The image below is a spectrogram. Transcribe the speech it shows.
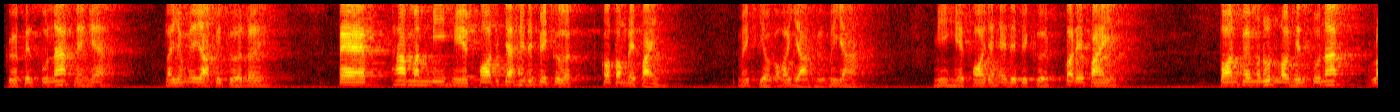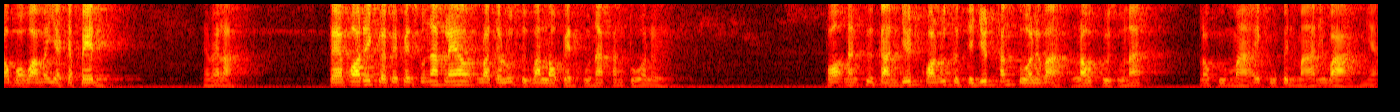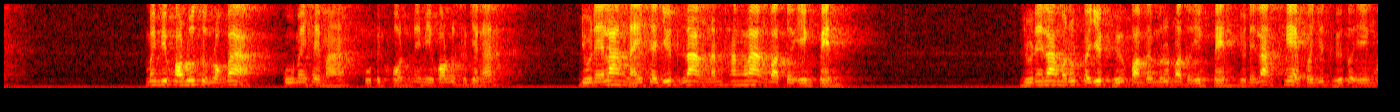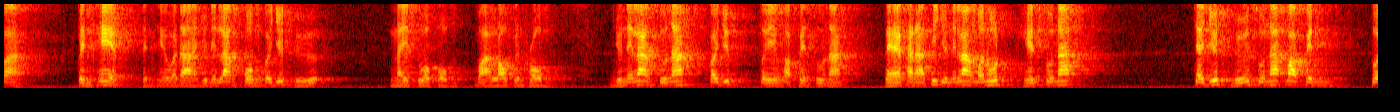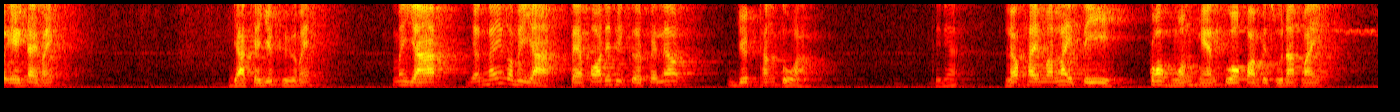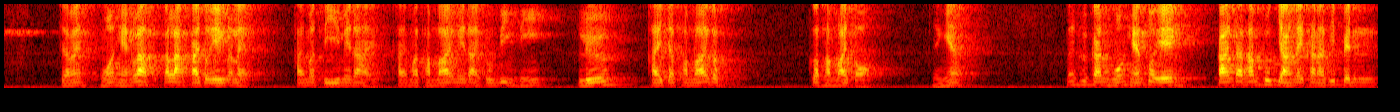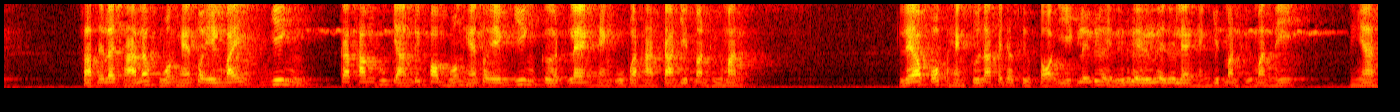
เกิดเป็นสุนัขอย่างเงี้ย เรายังไม่อยากไปเกิดเลย แต่ถ้ามันมีเหตุพอที่จะให้ได้ไปเกิดก็ต้องได้ไป ไม่เกี่ยวกับว่าอยากหรือไม่อยาก มีเหตุพอจะให้ได้ไปเกิดก็ได้ไป ตอนเป็นมนุษย์เราเห็นสุนัข เราบอกว่าไม่อยากจะเป็นใช่ไหมล่ะ แต่พอได้เกิดไปเป็นสุนัขแล้ว เราจะรู้สึกว่าเราเป็นสุนัขทั้งตัวเลย เพราะนั้นคือการยึดความรู้สึกจะยึดทั้งตัวเลยว่า เราคือสุนัข เราคือหมาไอ้กูเป็นหมานี่วาอย่างเงี้ยไม่มีความรู้สึกหรอกว่า กูไม่ใช่หมา กูเป็นคนไม่มีความรู้สึกอย่างนั้น อยู่ในร่างไหนจะยึดร่างนั้นทั้งร่างว่าตัวเองเป็น อยู่ในร่างมนุษย์ก็ยึดถือความเป็นมนุษย์ว่าตัวเองเป็น อยู่ในร่างเทพก็ยึดถือตัวเองว่า เป็นเทพเป็นเทวดา อยู่ในร่างพรหมก็ยึดถือในตัวพรหมว่าเราเป็นพรหมอยู่ในร่างสุนัขก็ยึดตัวเองว่าเป็นสุนัข แต่ขณะที่อยู่ในร่างมนุษย์ เห็นสุนัข จะยึดถือสุนัขว่าเป็นตัวเองได้ไหมอยากจะยึดถือไหมไม่อยากยังไงก็ไม่อยาก แต่พอได้ไปเกิดเป็นแล้วยึดทั้งตัว ทีเนี้ยแล้วใครมาไล่ตีก็หวงแหนตัวความเป็นสุนัขไว้ใช่ไหมหวงแหนร่างก็ร่างกายตัวเองนั่นแหละ ใครมาตีไม่ได้ ใครมาทำร้ายไม่ได้ก็วิ่งหนีหรือใครจะทำร้ายก็ก็ทำร้ายตอบอย่างเงี้ยนั่นคือการหวงแหนตัวเอง การกระทำทุกอย่างในขณะที่เป็นสัตว์เดรัจฉานแล้วหวงแหนตัวเองไว้ ยิ่งกระทำทุกอย่างด้วยความหวงแหนตัวเอง ยิ่งเกิดแรงแห่งอุปทานการยึดมั่นถือมั่น แล้วพบแห่งสุนัขก็จะสืบต่ออีกเรื่อยๆเรื่อยๆเรื่อยๆด้วยแรงแห่งยึดมั่นถือมั่นนี้อย่างเงี้ย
